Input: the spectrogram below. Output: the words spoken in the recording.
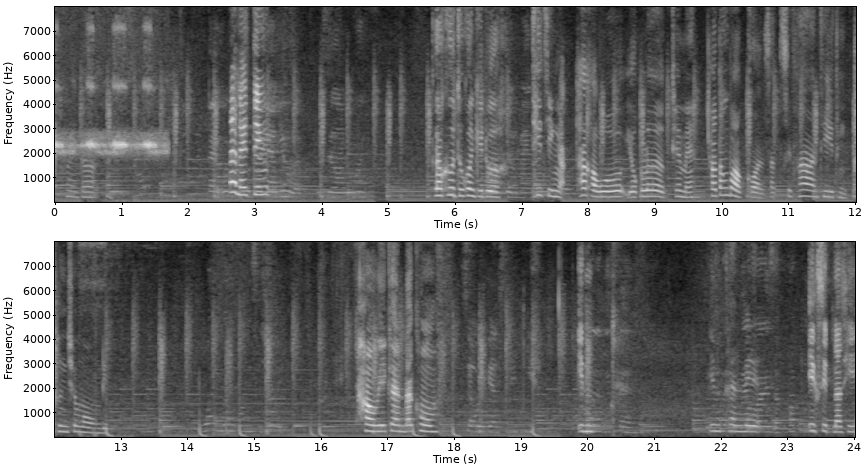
oh my god and I think แล้วคือทุกคนคิดดู ที่จริงอะถ้าเขายกเลิกใช่ไหม เขาต้องบอกก่อนสักสิบห้านาทีถึงครึ่งชั่วโมงดิ How we can back home in in 10 minutes อีกสิบนาที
